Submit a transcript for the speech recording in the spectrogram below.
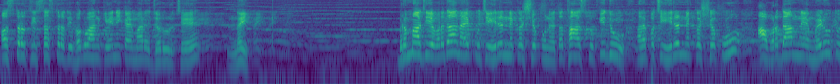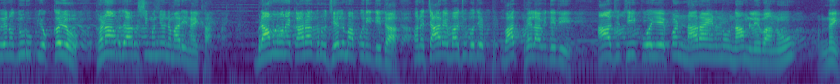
અસ્ત્રથી શસ્ત્રથી ભગવાન કે એની કાંઈ મારે જરૂર છે નહીં. બ્રહ્માજીએ વરદાન આપ્યું છે, હિરણ્ય કશ્યપુને તથાસ્તુ કીધું. અને પછી હિરણ્ય કશ્યપુ આ વરદાનને મળ્યું હતું એનો દુરુપયોગ કર્યો. ઘણા બધા ઋષિમુનિઓને મારી નાખ્યા. બ્રાહ્મણોને કારાગૃહ જેલમાં પૂરી દીધા અને ચારે બાજુ બધે વાત ફેલાવી દીધી. આજથી કોઈએ પણ નારાયણનું નામ લેવાનું નહીં.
